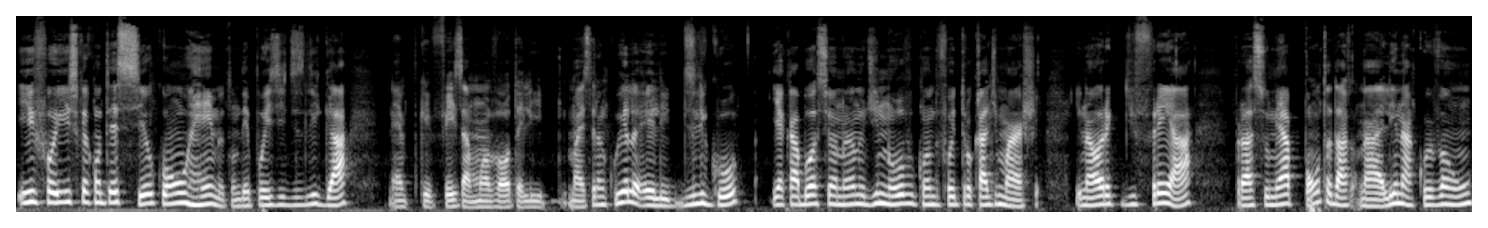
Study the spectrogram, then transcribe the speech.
E foi isso que aconteceu com o Hamilton. Depois de desligar, né? Porque fez uma volta ali mais tranquila, ele desligou e acabou acionando de novo quando foi trocar de marcha. E na hora de frear, para assumir a ponta da, na, ali na curva 1,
